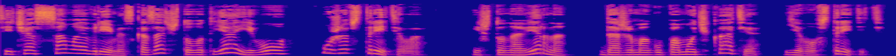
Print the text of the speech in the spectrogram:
сейчас самое время сказать, что вот я его уже встретила, и что, наверное, даже могу помочь Кате его встретить.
